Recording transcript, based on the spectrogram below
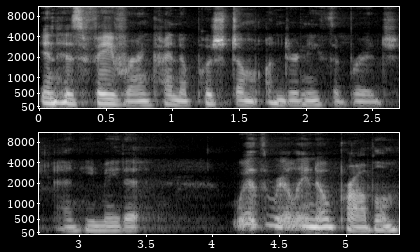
in his favor and kind of pushed him underneath the bridge, and he made it with really no problem.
